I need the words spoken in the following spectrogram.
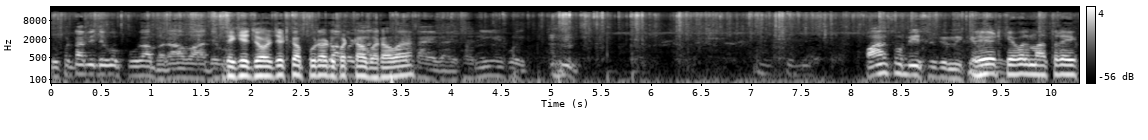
दुपट्टा भी देखो पूरा भरा हुआ देखो। देखिए जॉर्जेट का पूरा पूरा दुपट्टा भरा हुआ है दुपट्टा आएगा, ऐसा नहीं है कोई पाँच सौ बीस रूपए में। रेट केवल मात्र एक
